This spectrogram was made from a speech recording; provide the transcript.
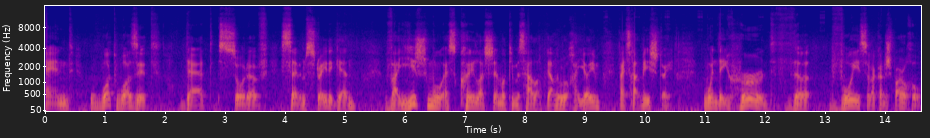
And what was it that sort of set him straight again? When they heard the voice of HaKadosh Baruch Hu,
